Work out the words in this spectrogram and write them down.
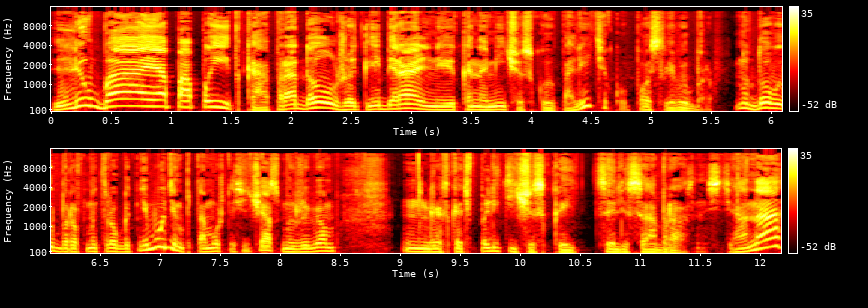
Любая попытка продолжить либеральную экономическую политику после выборов, ну, до выборов мы трогать не будем, потому что сейчас мы живем, как сказать, в политической целесообразности, она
